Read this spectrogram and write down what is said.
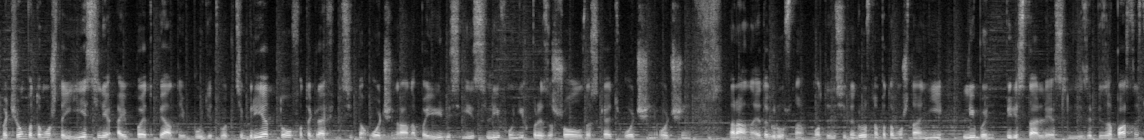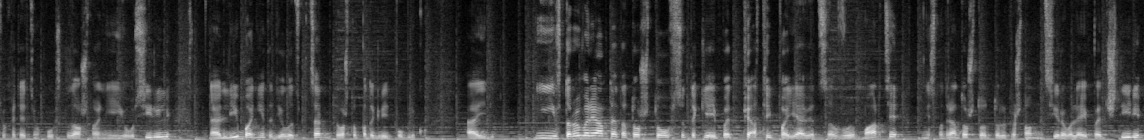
Почему? Потому что если iPad 5 будет в октябре, то фотографии действительно очень рано появились, и слив у них произошел, так сказать, очень-очень рано. Это грустно. Вот это действительно грустно, потому что они либо перестали следить за безопасностью, хотя Тим Кук сказал, что они ее усилили, э, либо они это делают специально для того, чтобы подогреть публику. И второй вариант это то, что все-таки iPad 5 появится в марте, несмотря на то, что только что анонсировали iPad 4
